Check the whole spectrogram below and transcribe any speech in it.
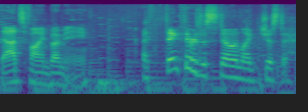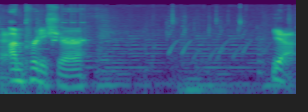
That's fine by me. I think there's a stone, like, just ahead. I'm pretty sure. Yeah.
